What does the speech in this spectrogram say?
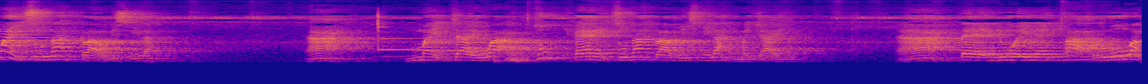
ไม่สุนัขกล่าวบิสมิลลาห์อ่าไม่ใช่ว่าทุกแห่งสุนัตกล่าวบิสมิลลาห์ไม่ใช่อ่าแต่ด้วยในภาพรวม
